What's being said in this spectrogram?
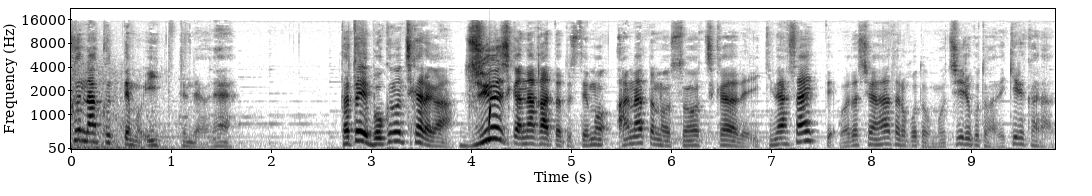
100なくってもいいって言ってんだよね。たとえ僕の力が10しかなかったとしてもあなたのその力で生きなさいって私はあなたのことを用いることができるから。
